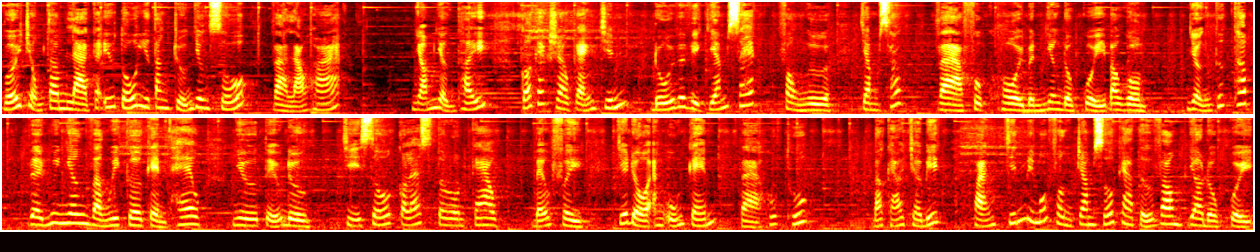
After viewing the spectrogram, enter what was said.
với trọng tâm là các yếu tố như tăng trưởng dân số và lão hóa. Nhóm nhận thấy có các rào cản chính đối với việc giám sát, phòng ngừa, chăm sóc và phục hồi bệnh nhân đột quỵ bao gồm nhận thức thấp về nguyên nhân và nguy cơ kèm theo như tiểu đường, chỉ số cholesterol cao, béo phì, chế độ ăn uống kém và hút thuốc. Báo cáo cho biết khoảng 91% số ca tử vong do đột quỵ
